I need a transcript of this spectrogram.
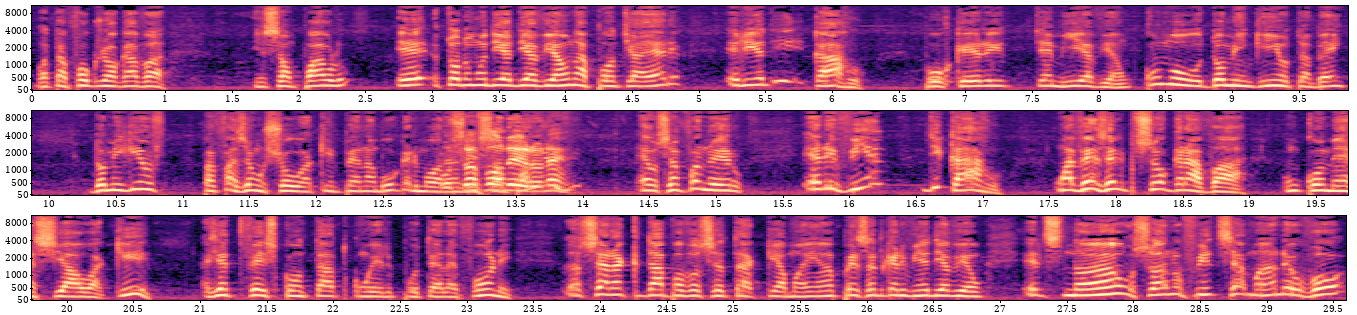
Botafogo jogava em São Paulo e todo mundo ia de avião na ponte aérea, ele ia de carro, porque ele temia avião. Como o Dominguinho também. Dominguinho, para fazer um show aqui em Pernambuco, ele morava o sanfoneiro, né? é o sanfoneiro. Ele vinha de carro. Uma vez ele precisou gravar um comercial aqui, a gente fez contato com ele por telefone. Será que dá para você estar tá aqui amanhã? Pensando que ele vinha de avião. Ele disse: Não, só no fim de semana eu vou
